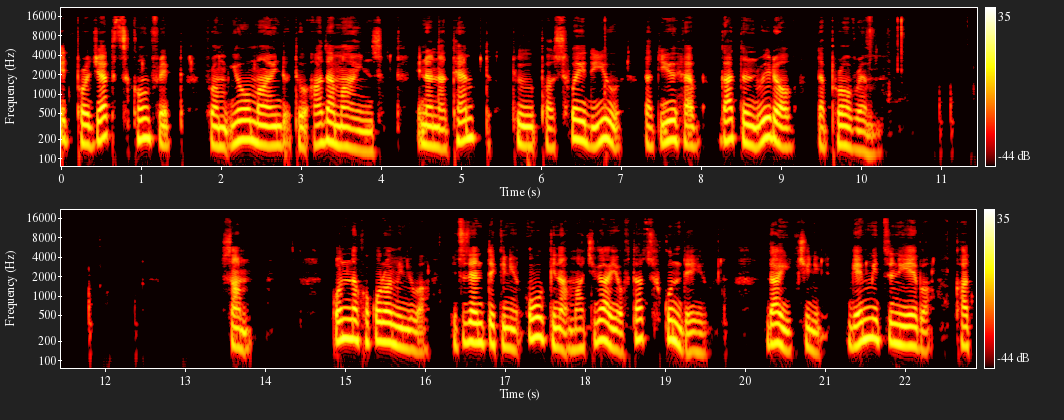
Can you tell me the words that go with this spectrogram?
It projects conflict from your mind to other minds in an attempt to persuade you that you have gotten rid of the problem. 3. こんな試みには必然的に大きな間違いを2つ含んでいる。 第一に、厳密に言えば葛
